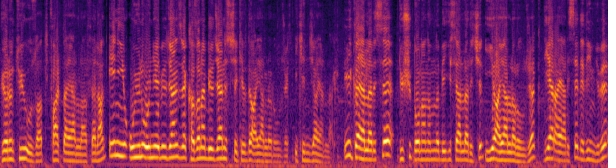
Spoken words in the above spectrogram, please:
Görüntüyü uzat, farklı ayarlar falan. En iyi oyunu oynayabileceğiniz ve kazanabileceğiniz şekilde ayarlar olacak. İkinci ayarlar. İlk ayarlar ise düşük donanımlı bilgisayarlar için iyi ayarlar olacak. Diğer ayar ise dediğim gibi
